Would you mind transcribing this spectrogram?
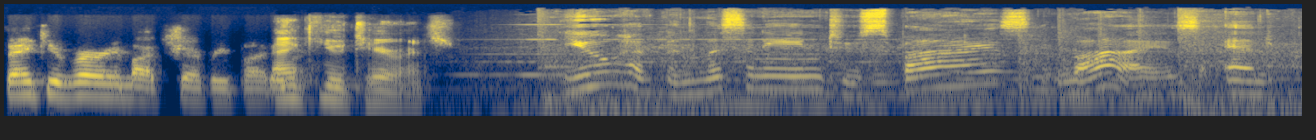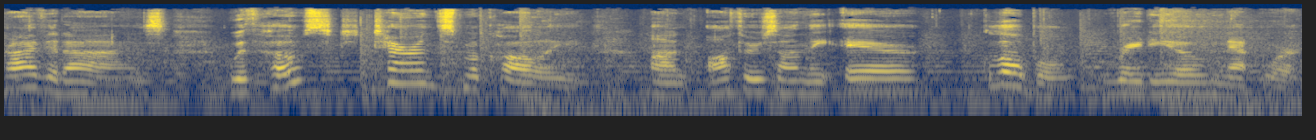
Thank you very much, everybody. Thank you, Terrence. You have been listening to Spies, Lies, and Private Eyes with host Terrence McCauley on Authors on the Air Global Radio Network.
